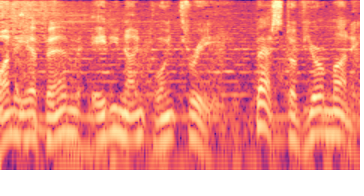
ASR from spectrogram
Money FM 89.3, best of your money.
